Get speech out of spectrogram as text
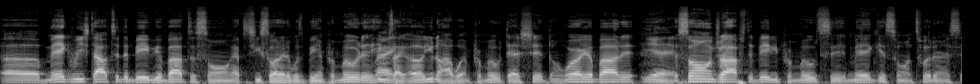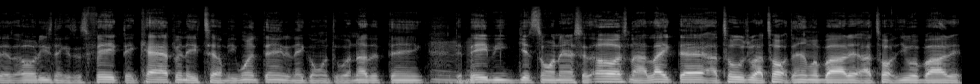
uh, Meg reached out to DaBaby about the song after she saw that it was being promoted. He was like, "Oh, you know, I wouldn't promote that shit. Don't worry about it." Yeah. The song drops. DaBaby promotes it. Meg gets on Twitter and says, "Oh, these niggas is fake. They capping. They tell me one thing, then they going through another thing." Mm-hmm. DaBaby gets on there and says, "Oh, it's not like that. I told you. I talked to him about it. I talked to you about it.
